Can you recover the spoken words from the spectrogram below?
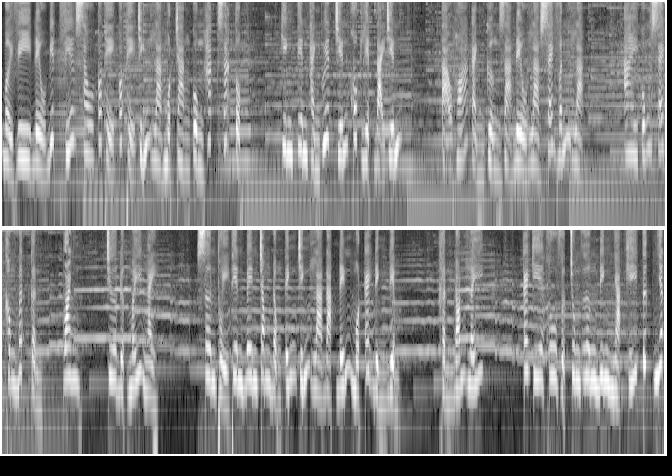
bởi vì đều biết phía sau có thể có thể chính là một chàng cùng hắc giác tộc. Kinh tiên thành quyết chiến khốc liệt đại chiến. Tạo hóa cảnh cường giả đều là sẽ vấn lạc Ai cũng sẽ không bất cẩn. Oanh! Chưa được mấy ngày. Sơn Thủy Thiên bên trong đồng tính chính là đạt đến một cái đỉnh điểm. Khẩn đón lấy. Cái kia khu vực trung ương đinh nhạc khí tức nhất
